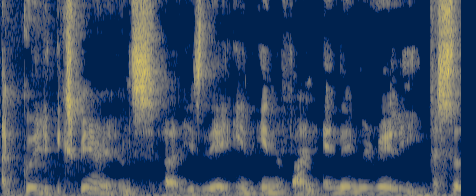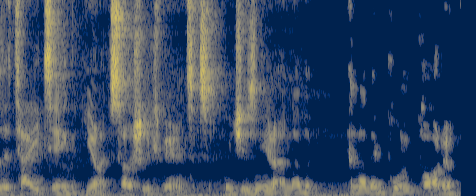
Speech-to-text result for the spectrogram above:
a good experience uh, is there in, in the fun, and then we're really facilitating you know social experiences, which is you know another another important part of,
